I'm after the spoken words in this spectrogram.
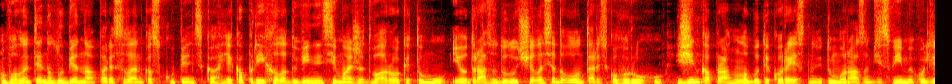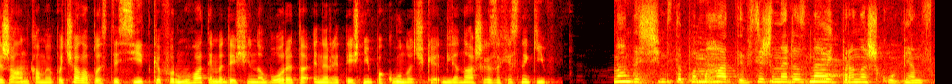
Валентина Луб'яна, переселенка з Куп'янська, яка приїхала до Вінниці майже два роки тому і одразу долучилася до волонтерського руху. Жінка прагнула бути корисною, тому разом зі своїми коліжанками почала плести сітки, формувати медичні набори та енергетичні пакуночки для наших захисників. Надо з чимось допомагати. Всі ж не знають про наш Куп'янськ,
